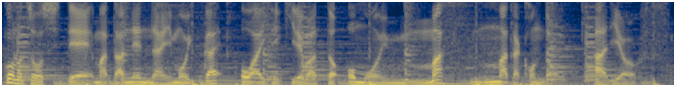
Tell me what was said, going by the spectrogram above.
この調子でまた年内もう一回お会いできればと思います。また今度。アディオス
